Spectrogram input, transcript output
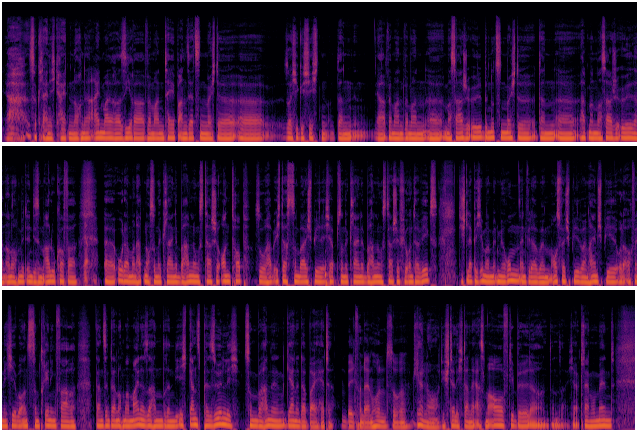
ja, so Kleinigkeiten noch, ne? Einmalrasierer, wenn man Tape ansetzen möchte, äh, solche Geschichten. Und dann, ja, wenn man, wenn man äh, Massageöl benutzen möchte, dann äh, hat man Massageöl dann auch noch mit in diesem Alukoffer. Ja. Äh, oder man hat noch so eine kleine Behandlungstasche on top. So habe ich das zum Beispiel. Ich habe so eine kleine Behandlungstasche für unterwegs. Die schleppe ich immer mit mir rum, entweder beim Auswärtsspiel, beim Heimspiel oder auch wenn ich hier bei uns zum Training fahre. Dann sind da nochmal meine Sachen drin, die ich ganz persönlich persönlich zum Behandeln gerne dabei hätte. Ein Bild von deinem Hund, so. Genau, die stelle ich dann erstmal auf, die Bilder, und dann sage ich, ja, kleinen Moment,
